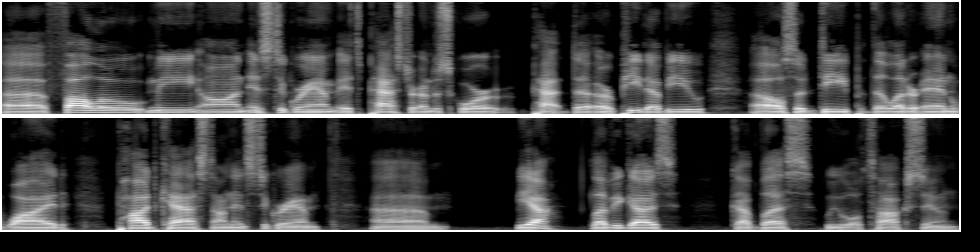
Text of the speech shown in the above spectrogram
uh, follow me on Instagram. It's pastor underscore pat or pw. Uh, also deep the letter n wide podcast on Instagram. Um, yeah, love you guys. God bless. We will talk soon.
